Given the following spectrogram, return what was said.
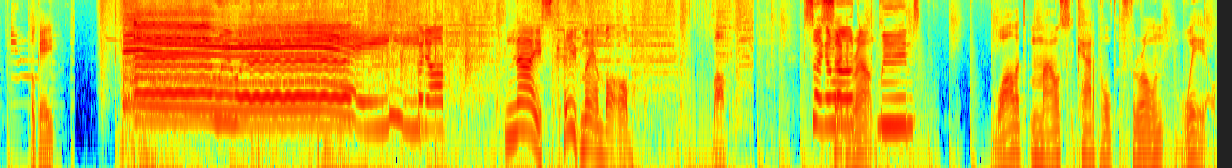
okay. Nice. Caveman Bob. Bob. Second, Second round. Memes. Wallet, mouse, catapult, throne, whale.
